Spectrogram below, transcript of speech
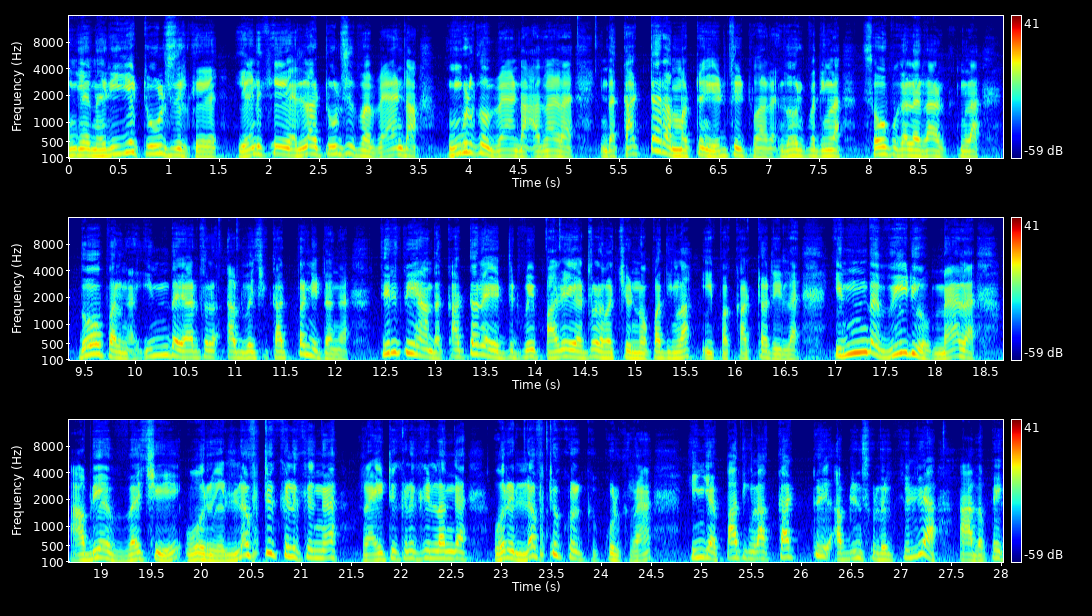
இங்கே நிறைய டூல்ஸ் இருக்குது எனக்கு எல்லா டூல்ஸும் இப்போ வேண்டாம் உங்களுக்கும் வேண்டாம். அதனால் இந்த கட்டரை மட்டும் எடுத்துகிட்டு வரேன். இந்த ஒரு பார்த்தீங்களா சிவப்பு கலராக இருக்குங்களா? தோ பாருங்கள் இந்த இடத்துல அப்படி வச்சு கட் பண்ணிட்டேங்க. திருப்பி அந்த கட்டரை எடுத்துகிட்டு போய் பழைய இடத்துல வச்சிடணும் பார்த்தீங்களா இப்போ கட்டர் இல்லை. இந்த வீடியோ மேலே அப்படியே வச்சு ஒரு லெஃப்ட்டு கிழக்குங்க ரைட்டு கிழக்கு இல்லைங்க ஒரு லெஃப்ட்டு கிழக்கு கொடுக்குறேன். இங்கே பார்த்தீங்களா கட்டு அப்படின்னு சொல்லியிருக்கு இல்லையா? அதை போய்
